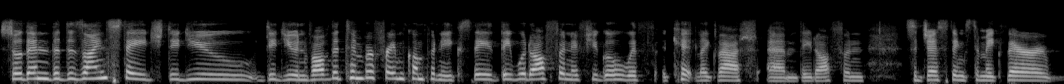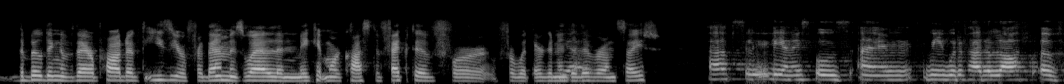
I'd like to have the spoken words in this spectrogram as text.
So then the design stage, did you did you involve the timber frame company? Because they, they would often, if you go with a kit like that, um, they'd often suggest things to make their the building of their product easier for them as well and make it more cost effective for for what they're going to yeah. deliver on site. Absolutely, and I suppose um, we would have had a lot of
